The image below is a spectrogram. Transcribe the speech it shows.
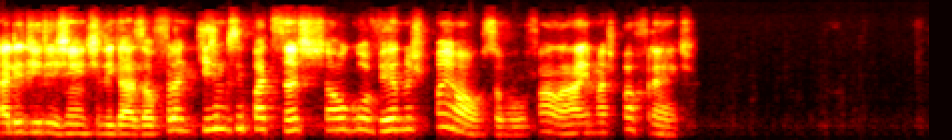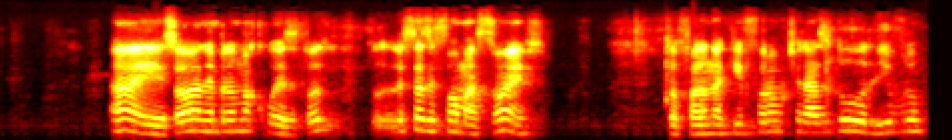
ali dirigentes ligados ao franquismo simpatizantes ao governo espanhol. Só vou falar aí mais para frente. Ah, e só lembrando uma coisa, todas, todas essas informações estou falando aqui foram tiradas do livro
